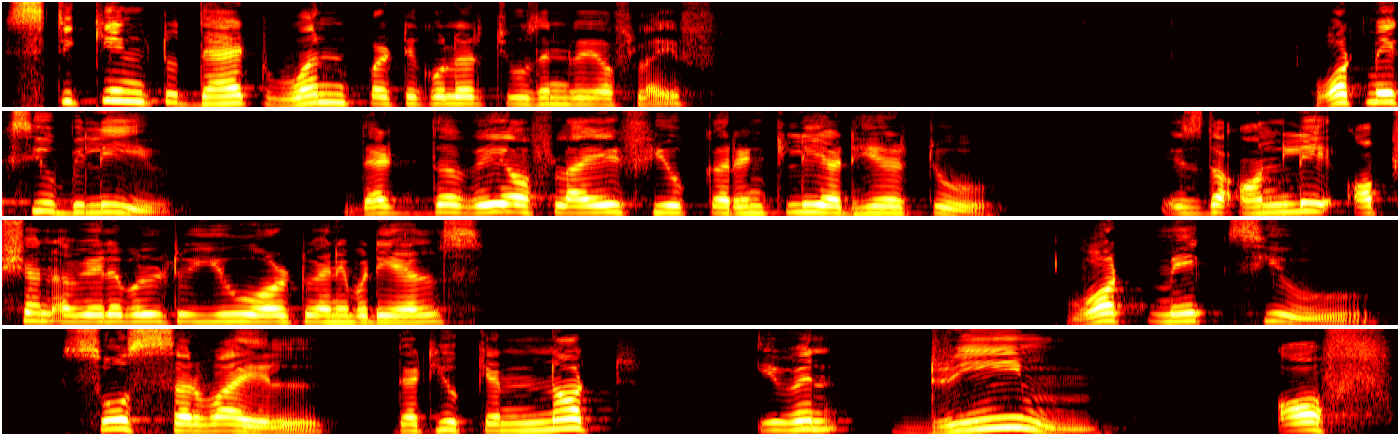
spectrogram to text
sticking to that one particular chosen way of life? What makes you believe that the way of life you currently adhere to is the only option available to you or to anybody else? What makes you so servile that you cannot even dream of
